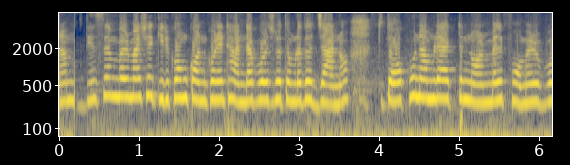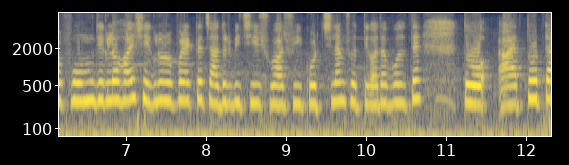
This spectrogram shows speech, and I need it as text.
না। ডিসেম্বর মাসে কীরকম কনকনে ঠান্ডা পড়েছিল তোমরা তো জানো। তো তখন আমরা একটা নর্মাল ফর্মের উপর ফোম যেগুলো হয় সেগুলোর উপর একটা চাদর বিছিয়ে শোয়াশুয়ি করছিলাম, সত্যি কথা বলতে। তো এতটা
